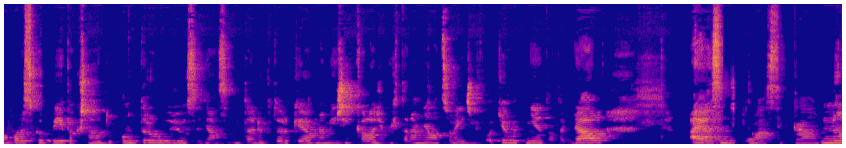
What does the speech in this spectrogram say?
laparoskopii pak šla na tu kontrolu, že jo, seděla jsem u té doktorky a ona mi říkala, že bych teda měla co nejdřív otěhotnět a tak dál. A já jsem říkala, Klasika. no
